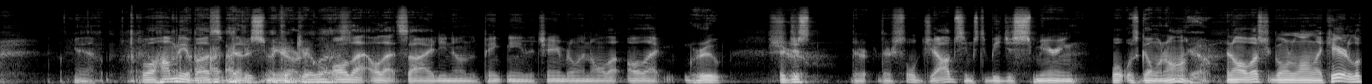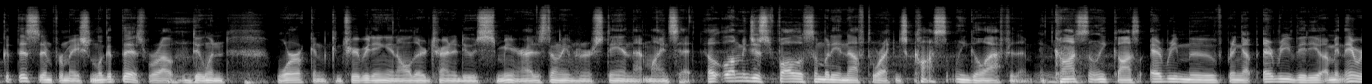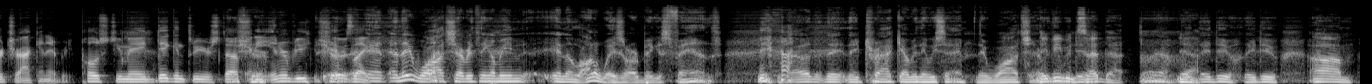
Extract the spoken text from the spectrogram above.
Yeah. Well, how many of us I- have I done could- a I smear couldn't care article? less. All that, all that side, you know, the Pinckney, the Chamberlain, all that, all that group. They're just their their sole job seems to be just smearing what was going on. Yeah. And all of us are going along like, here, look at this information. Look at this. We're Mm-hmm. out doing work and contributing, and all they're trying to do is smear. I just don't even understand that mindset. Oh, let me just follow somebody enough to where I can just constantly go after them, and constantly, constantly, every move, bring up every video. I mean, they were tracking every post you made, digging through your stuff, any interview. you did. It was like, and, and they watch everything. I mean, in a lot of ways, are our biggest fans. Yeah. You know, they, they track everything we say. They watch. They've even said that. Oh yeah, yeah. They, they do. They do. Um,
